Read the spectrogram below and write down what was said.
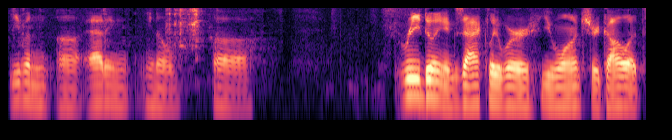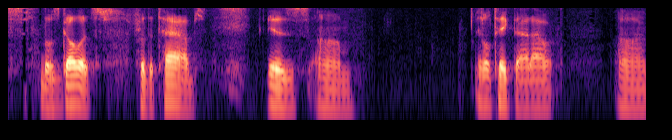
even uh, adding, you know, uh, redoing exactly where you want your gullets, those gullets for the tabs, is um, it'll take that out. Uh,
